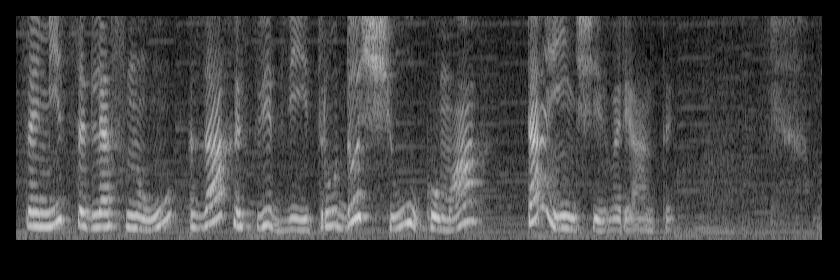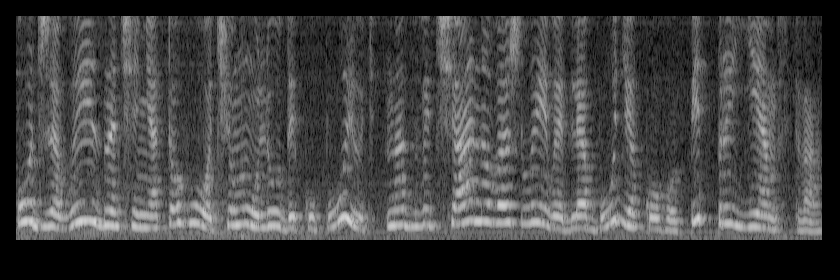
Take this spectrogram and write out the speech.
Це місце для сну, захист від вітру, дощу, комах та інші варіанти. Отже, визначення того, чому люди купують, надзвичайно важливе для будь-якого підприємства.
